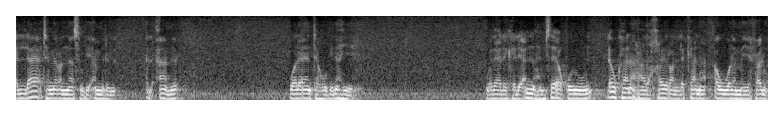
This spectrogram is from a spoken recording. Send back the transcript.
أن لا يأتمر الناس بأمر الآمر ولا ينتهوا بنهيه. وذلك لأنهم سيقولون لو كان هذا خيرا لكان أول من يفعله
